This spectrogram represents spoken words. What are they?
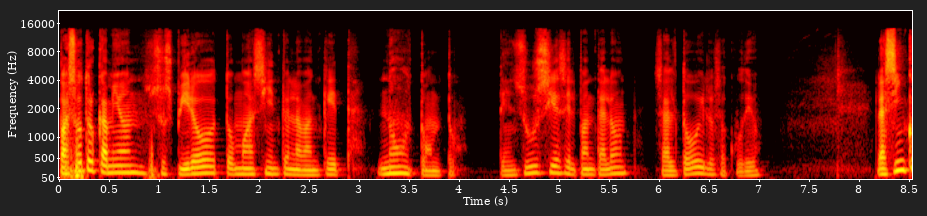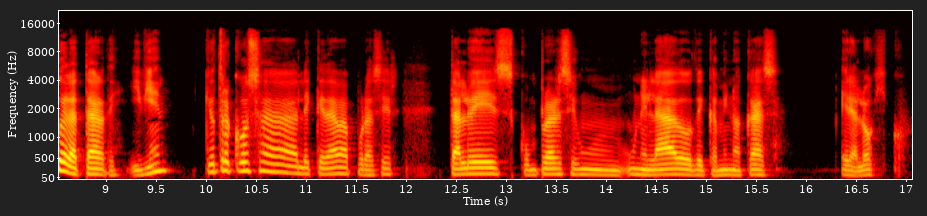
Pasó otro camión, suspiró, tomó asiento en la banqueta. No, tonto, te ensucias el pantalón. Saltó y lo sacudió. Las cinco de la tarde. ¿Y bien? ¿Qué otra cosa le quedaba por hacer? Tal vez comprarse un, helado de camino a casa. Era lógico,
